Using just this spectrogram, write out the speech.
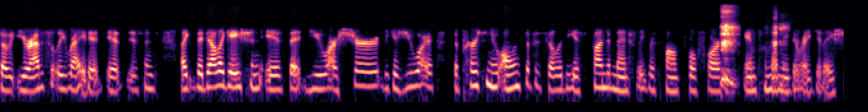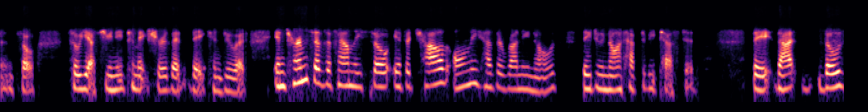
So you're absolutely right. It, it isn't like the delegation is that you are sure because you are the person who owns the facility is fundamentally responsible for implementing the regulation. So, so yes, you need to make sure that they can do it. In terms of the family, so if a child only has a runny nose, they do not have to be tested. They that those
